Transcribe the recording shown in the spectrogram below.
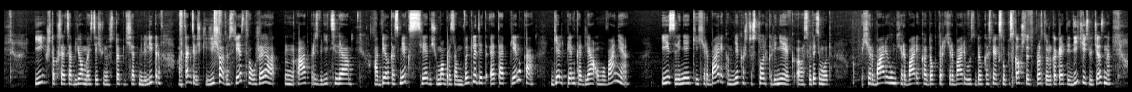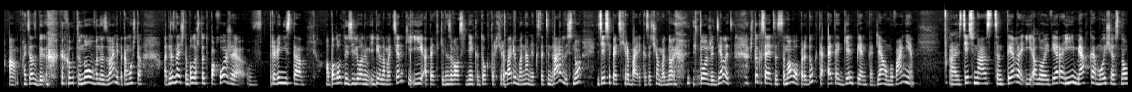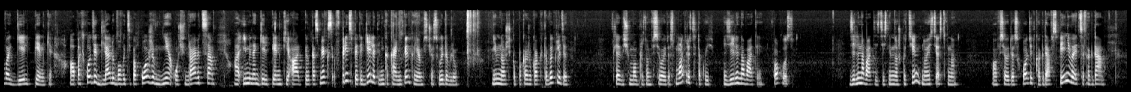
И что касается объема, здесь у нас 150 мл. А так, девочки, еще одно средство уже от производителя Белкосмекс следующим образом выглядит. Это пенка, гель-пенка для умывания из линейки Хербарика. Мне кажется, столько линеек а, с вот этим вот Хербариум, Хербарика, доктор Хербариус, Белкосмекс выпускал, что это просто уже какая-то дичь, если честно. А, хотелось бы какого-то нового названия, потому что однозначно было что-то похожее в травянисто болотно-зеленом и белом оттенке. И опять-таки называлась линейка доктор Хербариум. Она мне, кстати, нравилась, но здесь опять хербарика. Зачем одно и то же делать? Что касается самого продукта, это гель-пенка для умывания. А, здесь у нас центелла и алоэ вера и мягкая моющая основа гель пенки. А, подходит для любого типа кожи. Мне очень нравится а, именно гель пенки от Белкосмекс. В принципе, это гель, это никакая не пенка. Я вам сейчас выдавлю. Немножечко покажу, как это выглядит. Следующим образом все это смотрится. Такой зеленоватый фокус. Зеленоватый здесь немножко тинт, но, естественно, все это сходит, когда вспенивается, когда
